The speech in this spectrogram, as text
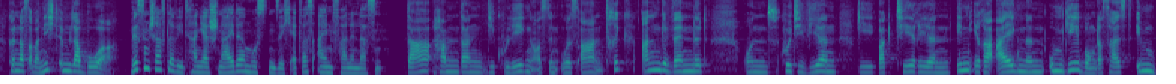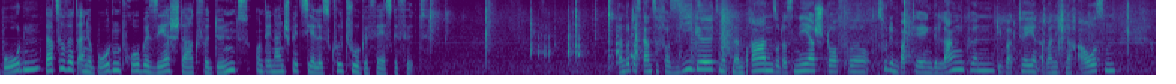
können das aber nicht im Labor. Wissenschaftler wie Tanja Schneider mussten sich etwas einfallen lassen. Da haben dann die Kollegen aus den USA einen Trick angewendet und kultivieren die Bakterien in ihrer eigenen Umgebung, das heißt im Boden. Dazu wird eine Bodenprobe sehr stark verdünnt und in ein spezielles Kulturgefäß gefüllt. Dann wird das Ganze versiegelt mit Membranen, sodass Nährstoffe zu den Bakterien gelangen können, die Bakterien aber nicht nach außen.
